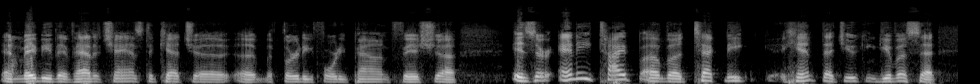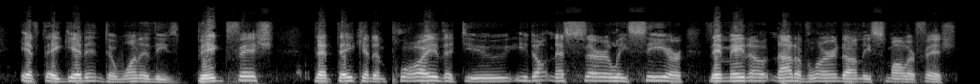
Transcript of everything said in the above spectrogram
and maybe they've had a chance to catch a, a 30, 40 pound fish. Uh, is there any type of a technique hint that you can give us that if they get into one of these big fish that they can employ that you you don't necessarily see or they may not have learned on these smaller fish?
